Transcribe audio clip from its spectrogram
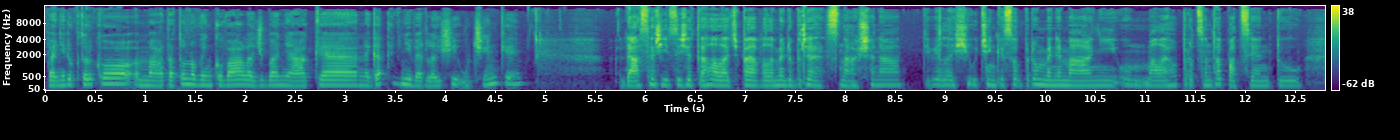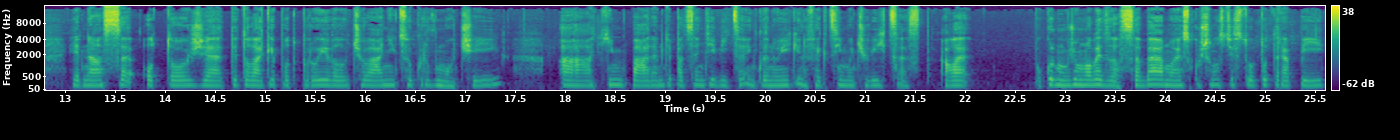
Paní doktorko, má tato novinková léčba nějaké negativní vedlejší účinky? Dá se říci, že tahle léčba je velmi dobře snášená. Ty vedlejší účinky jsou opravdu minimální u malého procenta pacientů. Jedná se o to, že tyto léky podporují vylučování cukru v moči a tím pádem ty pacienti více inklinují k infekcím močových cest. Ale pokud můžu mluvit za sebe a moje zkušenosti s touto terapií,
